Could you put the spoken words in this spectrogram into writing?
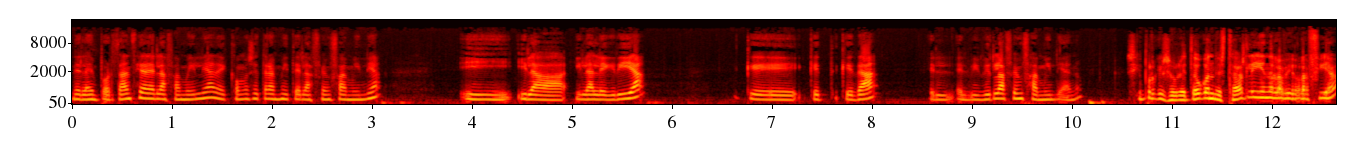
la importancia de la familia, de cómo se transmite la fe en familia y, la, y la alegría que, que, da el, vivir la fe en familia, ¿no? Sí, porque sobre todo cuando estabas leyendo la biografía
